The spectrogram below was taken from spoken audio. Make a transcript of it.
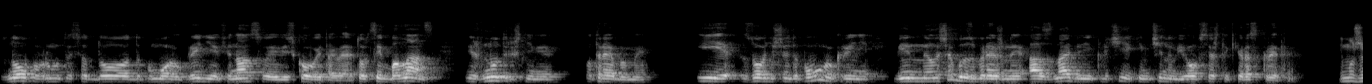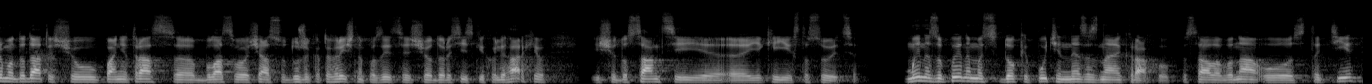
знову повернутися до допомоги Україні фінансової, військової і так далі. Тобто цей баланс між внутрішніми потребами і зовнішньою допомогою Україні він не лише буде збережений, а знайдені ключі, яким чином його все ж таки розкрити. І можемо додати, що у пані Трас е, була свого часу дуже категорична позиція щодо російських олігархів і щодо санкцій, е, які їх стосуються. Ми не зупинимось, доки Путін не зазнає краху. Писала вона у статті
